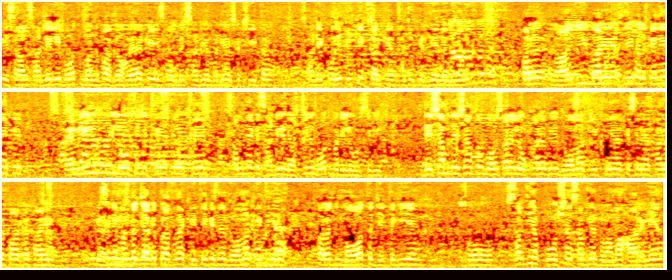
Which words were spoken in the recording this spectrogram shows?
ਇਹ ਸਾਲ ਸਾਡੇ ਲਈ ਬਹੁਤ ਮੰਦਭਾਗਾ ਹੋਇਆ ਕਿ ਇਸ ਸਾਲ ਵਿੱਚ ਸਾਡੀਆਂ ਵੱਡੀਆਂ ਸ਼ਖਸੀਅਤਾਂ ਸਾਡੇ ਕੋਲ ਇੱਕ ਇੱਕ ਕਰਕੇ ਹੱਥਾਂ ਚੋਂ ਕਿਰਦੀਆਂ ਜਾਂਦੀਆਂ ਨੇ। ਪਰ ਰਾਜਵੀਰ ਬਾਰੇ ਅਸੀਂ ਇਹ ਗੱਲ ਕਹਿੰਦੇ ਹਾਂ ਕਿ ਫੈਮਿਲੀ ਨੂੰ ਵੀ ਉਹਦੀ ਲੋੜ ਸੀ ਜਿੱਥੇ ਤੇ ਉੱਥੇ ਸਮਝਦੇ ਕਿ ਸਾਡੀ ਇੰਡਸਟਰੀ ਨੂੰ ਬਹੁਤ ਵੱਡੀ ਲੋੜ ਸੀਗੀ। ਦੇਸ਼ਾਂ ਵਿਦੇਸ਼ਾਂ ਤੋਂ ਬਹੁਤ ਸਾਰੇ ਲੋਕਾਂ ਨੇ ਉਹਦੇ ਲਈ ਦੁਆਵਾਂ ਕੀਤੀਆਂ, ਕਿਸੇ ਨੇ ਅਖੰਡ ਪਾਠ ਰਖਾਏ, ਕਿਸੇ ਨੇ ਮੰਦਰ ਜਾ ਕੇ ਪ੍ਰਾਰਥਨਾ ਕੀਤੀ, ਕਿਸੇ ਨੇ ਦੁਆਵਾਂ ਕੀਤੀਆਂ, ਪਰ ਅੱਜ ਮੌਤ ਜਿੱਤ ਗਈ ਹੈ। ਸੋ ਸਭ ਦੀਆਂ ਕੋਸ਼ਿਸ਼ਾਂ, ਸਭ ਦੀਆਂ ਦੁਆਵਾਂ ਹਾਰ ਗਈਆਂ।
